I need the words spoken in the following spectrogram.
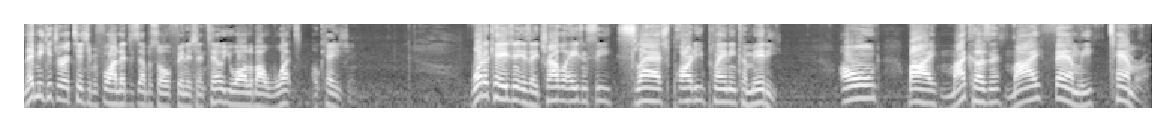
Let me get your attention before I let this episode finish and tell you all about what occasion. What Occasion is a travel agency slash party planning committee owned by my cousin, my family, Tamara.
